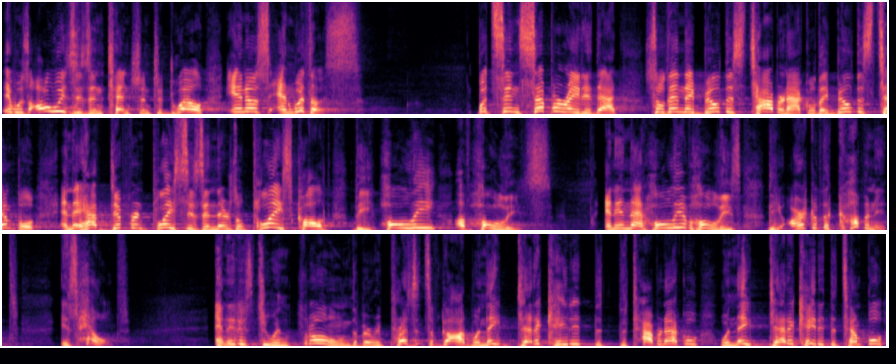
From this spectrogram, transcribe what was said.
It was always his intention to dwell in us and with us. But sin separated that. So then they build this tabernacle, they build this temple, and they have different places. And there's a place called the Holy of Holies. And in that Holy of Holies, the Ark of the Covenant is held. And it is to enthrone the very presence of God. When they dedicated the, the, tabernacle, when they dedicated the temple,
